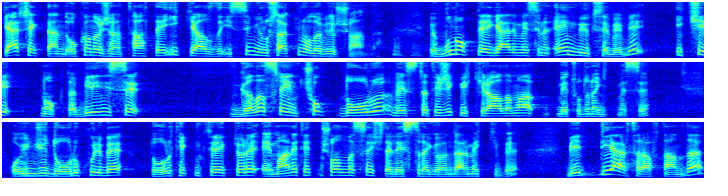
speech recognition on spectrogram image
gerçekten de Okan Hoca'nın tahtaya ilk yazdığı isim Yunus Akgün olabilir şu anda. Ve bu noktaya gelmesinin en büyük sebebi iki nokta. Birincisi Galatasaray'ın çok doğru ve stratejik bir kiralama metoduna gitmesi. Oyuncuyu doğru kulübe, doğru teknik direktöre emanet etmiş olması işte Leicester'a göndermek gibi. Bir diğer taraftan da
